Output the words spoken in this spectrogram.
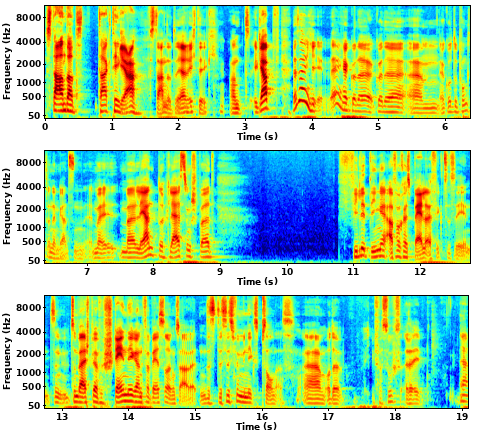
Standard, Taktik. Ja, Standard, ja, richtig. Und ich glaube, das ist eigentlich, eigentlich ein, guter, guter, ähm, ein guter Punkt an dem Ganzen. Man, man lernt durch Leistungssport, viele Dinge einfach als beiläufig zu sehen. Zum, zum Beispiel einfach ständig an Verbesserungen zu arbeiten. Das, das ist für mich nichts Besonderes. Ähm, oder ich versuche also ich, ja.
